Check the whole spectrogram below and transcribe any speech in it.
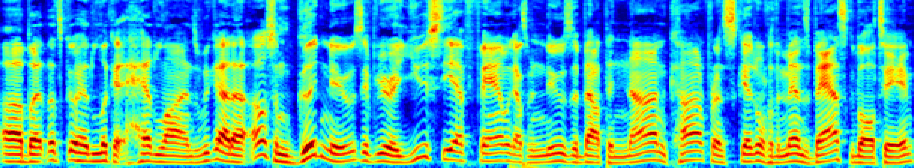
Uh, but let's go ahead and look at headlines. We got uh, oh some good news. If you're a ucf fan we got some news about the non-conference schedule for the men's basketball team.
